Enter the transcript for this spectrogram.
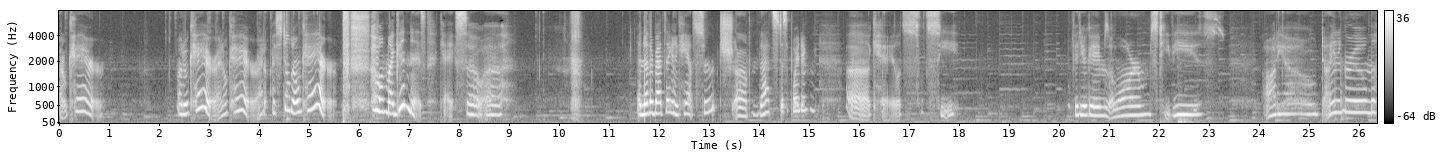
I don't care. I don't care. I don't care. I, don't, I still don't care. oh my goodness. Okay, so, uh... Another bad thing, I can't search. Um, that's disappointing. Uh, okay, let's let's see video games, alarms, TVs, audio, dining room,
